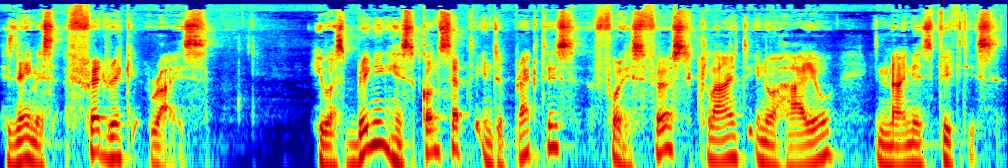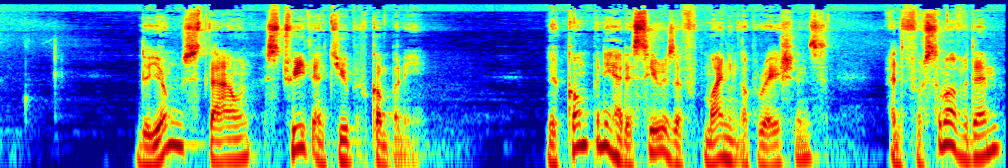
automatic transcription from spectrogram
His name is Frederic Reiss. He was bringing his concept into practice for his first client in Ohio in the 1950s. The Youngstown Sheet and Tube Company. The company had a series of mining operations, and for some of them,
